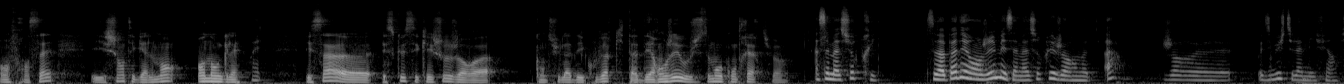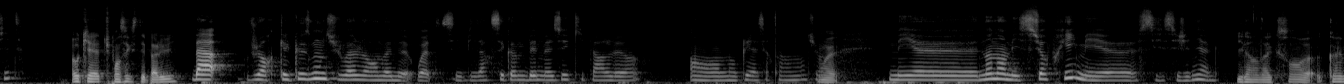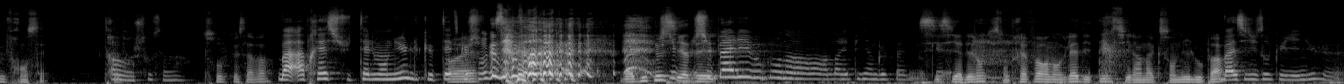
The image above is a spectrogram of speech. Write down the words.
en français et ils chantent également en anglais. Ouais. Et ça, est-ce que c'est quelque chose genre quand tu l'as découvert qui t'a dérangé ou justement au contraire, tu vois Ah, ça m'a surpris. Ça m'a pas dérangé, mais ça m'a surpris, genre en mode Ah Genre, euh, au début, j'étais là, mais il fait un feat. Ok, tu pensais que c'était pas lui Bah, genre quelques secondes, tu vois, genre en mode What C'est bizarre. C'est comme Ben Mathieu qui parle euh, en anglais à certains moments, tu vois. Ouais. Mais euh, non, non, mais surpris, mais euh, c'est génial. Il a un accent quand même français. Très oh, je trouve ça va. Tu trouves que ça va Bah, après, je suis tellement nulle que peut-être Ouais. que je trouve que ça va. Bah dites-nous s'il y a suis- je suis des pas allée beaucoup dans, dans les pays anglophones. donc, si- euh, s'il y a des gens qui sont très forts en anglais, dites-nous s'il a un accent nul ou pas. Bah, si tu trouves qu'il est nul. euh,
